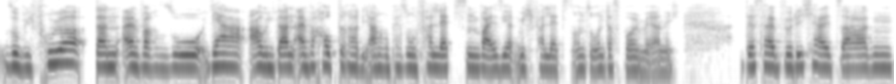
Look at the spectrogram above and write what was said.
so wie früher, dann einfach so, ja, ah, und dann einfach Hauptsache die andere Person verletzen, weil sie hat mich verletzt und so, und das wollen wir ja nicht. Deshalb würde ich halt sagen,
